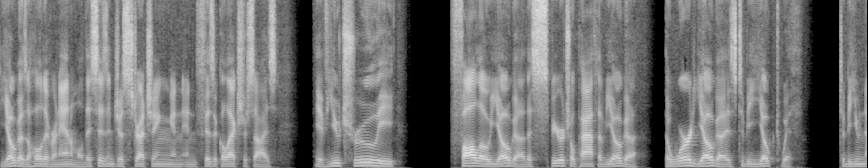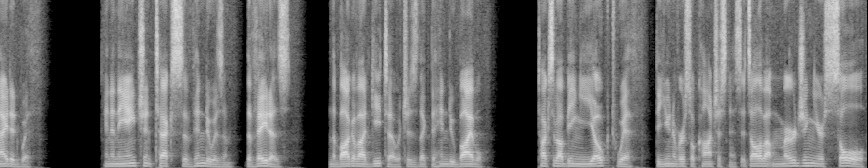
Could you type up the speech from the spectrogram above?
yoga is a whole different animal. This isn't just stretching and, and physical exercise. If you truly follow yoga, the spiritual path of yoga, the word yoga is to be yoked with, to be united with. And in the ancient texts of Hinduism, the Vedas, and the Bhagavad Gita, which is like the Hindu Bible, talks about being yoked with the universal consciousness. It's all about merging your soul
